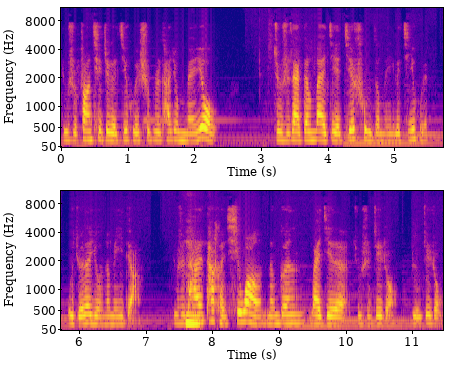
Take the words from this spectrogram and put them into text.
就是放弃这个机会，是不是他就没有，就是在跟外界接触的这么一个机会？我觉得有那么一点儿，就是他他很希望能跟外界的，就是这种有这种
